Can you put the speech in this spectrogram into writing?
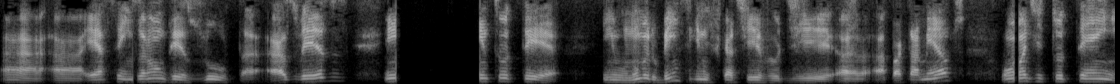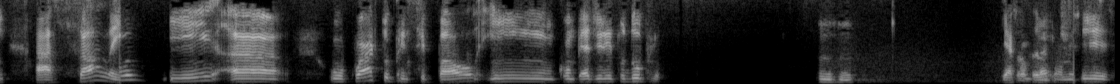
a, a, essa intenção resulta, às vezes, em, em tu ter em um número bem significativo de uh, apartamentos, onde tu tem a sala e uh, o quarto principal em, com pé direito duplo. Uhum. Que é completamente,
